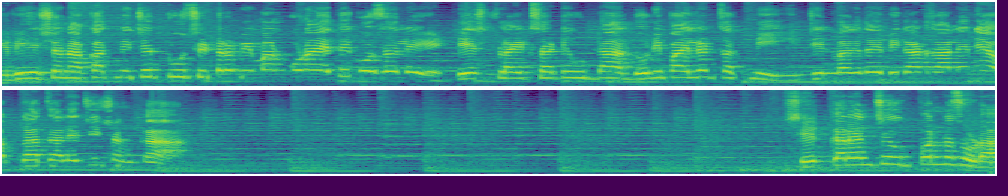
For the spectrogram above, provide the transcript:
एव्हिएशन अकादमीचे टू सीटर विमान पुन्हा येथे कोसळले. टेस्ट फ्लाईटसाठी उड्डाण दोन्ही पायलट जखमी. इंजिनमध्ये बिघाड झाल्याने अपघात झाल्याची शंका. शेतकऱ्यांचे उत्पन्न सोडा.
